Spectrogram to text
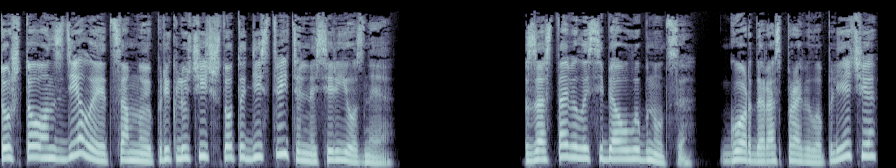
то что он сделает со мной приключить что-то действительно серьезное? Заставила себя улыбнуться, гордо расправила плечи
